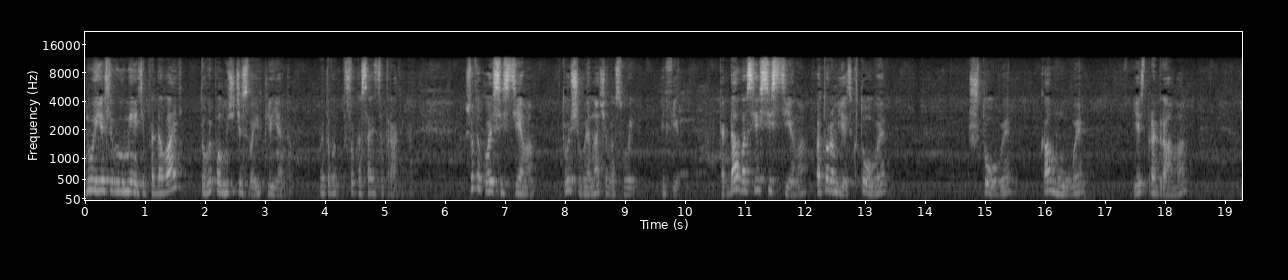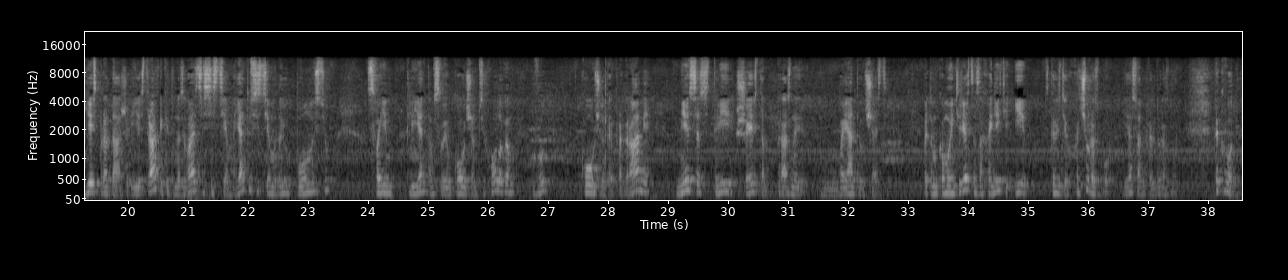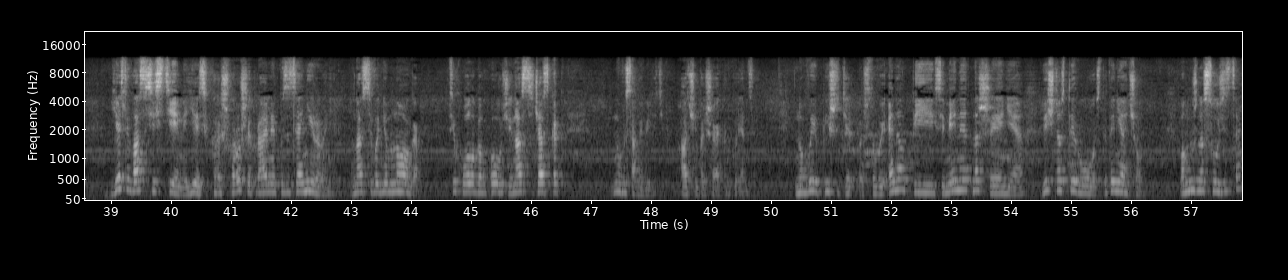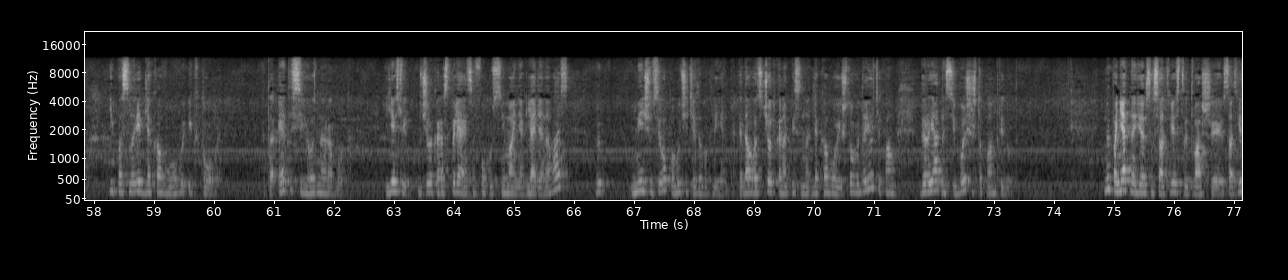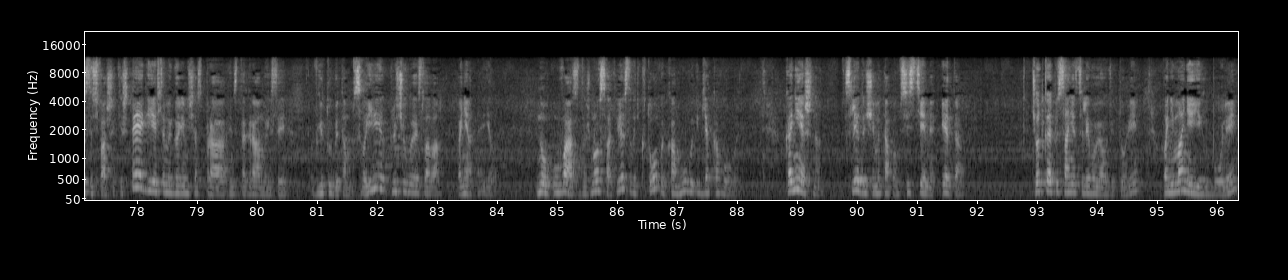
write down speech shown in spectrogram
Ну и если вы умеете продавать, то вы получите своих клиентов. Это вот что касается трафика. Что такое система? То, с чего я начала свой эфир. Когда у вас есть система, в котором есть кто вы, что вы, кому вы, есть программа, есть продажи и есть трафик, это называется система. Я эту систему даю полностью своим клиентам, своим коучам, психологам в коучинговой программе месяц, три, шесть, там разные варианты участия. Поэтому, кому интересно, заходите и скажите, хочу разбор, я с вами проведу разбор. Так вот, если у вас в системе есть хорошее правильное позиционирование, у нас сегодня много психологов, коучей, нас сейчас как ну, вы сами видите, очень большая конкуренция. Но вы пишете, что вы НЛП, семейные отношения, личностный рост. Это ни о чем. Вам нужно сузиться и посмотреть, для кого вы и кто вы. Это, это серьезная работа. Если у человека распыляется фокус внимания, глядя на вас, вы меньше всего получите этого клиента. Когда у вас четко написано, для кого и что вы даете, к вам вероятности больше, что к вам придут. Ну и понятное дело, что соответствует ваши, соответствуют ваши киштеги, если мы говорим сейчас про Инстаграм, если в Ютубе там свои ключевые слова, понятное дело. Но у вас должно соответствовать, кто вы, кому вы и для кого вы. Конечно, следующим этапом в системе это четкое описание целевой аудитории, понимание их болей,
